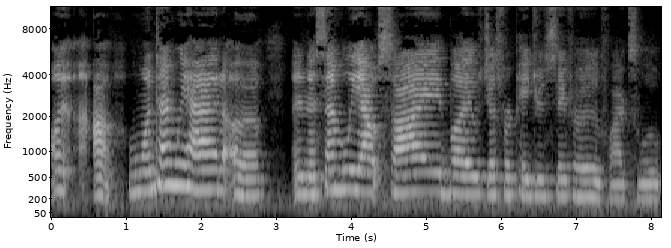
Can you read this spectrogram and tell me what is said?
uh, uh, one time we had uh, an assembly outside, but it was just for Patriots Day for the flag salute.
